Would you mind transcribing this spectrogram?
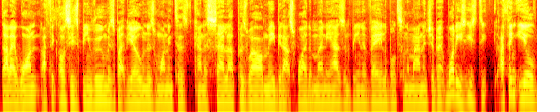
that I want? I think obviously there's been rumours about the owners wanting to kind of sell up as well. Maybe that's why the money hasn't been available to the manager. But what he's, he's I think he'll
